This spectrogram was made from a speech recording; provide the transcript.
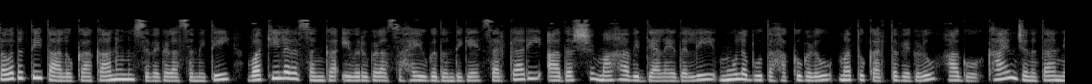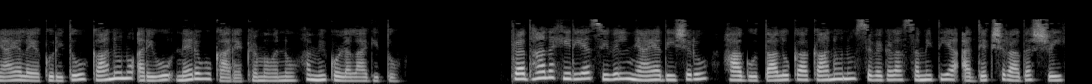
ಸವದತ್ತಿ ತಾಲೂಕಾ ಕಾನೂನು ಸೇವೆಗಳ ಸಮಿತಿ, ವಕೀಲರ ಸಂಘ ಇವರುಗಳ ಸಹಯೋಗದೊಂದಿಗೆ ಸರ್ಕಾರಿ ಆದರ್ಶ ಮಹಾವಿದ್ಯಾಲಯದಲ್ಲಿ ಮೂಲಭೂತ ಹಕ್ಕುಗಳು ಮತ್ತು ಕರ್ತವ್ಯಗಳು ಹಾಗೂ ಖಾಯಂ ಜನತಾ ನ್ಯಾಯಾಲಯ ಕುರಿತು ಕಾನೂನು ಅರಿವು ನೆರವು ಕಾರ್ಯಕ್ರಮವನ್ನು ಹಮ್ಮಿಕೊಳ್ಳಲಾಗಿತ್ತು. ಪ್ರಧಾನ ಹಿರಿಯ ಸಿವಿಲ್ ನ್ಯಾಯಾಧೀಶರು ಹಾಗೂ ತಾಲೂಕಾ ಕಾನೂನು ಸೇವೆಗಳ ಸಮಿತಿಯ ಅಧ್ಯಕ್ಷರಾದ ಶ್ರೀ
